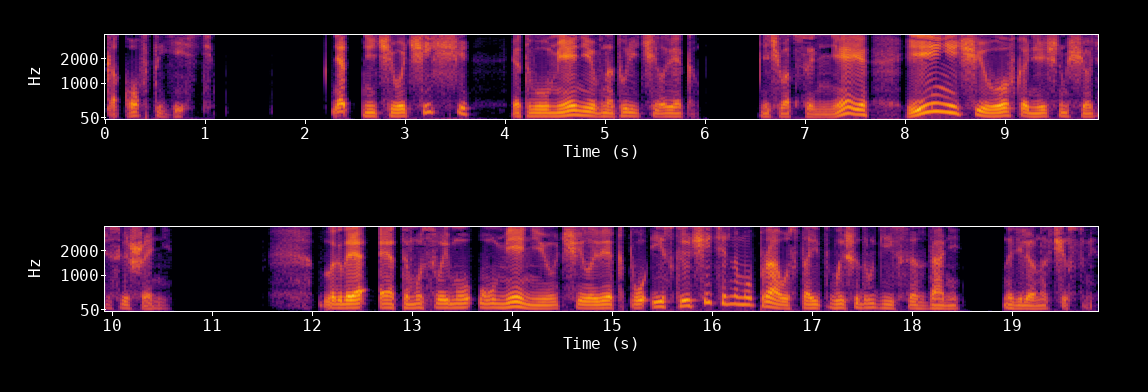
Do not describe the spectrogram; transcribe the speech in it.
каков ты есть». Нет ничего чище этого умения в натуре человека, ничего ценнее и ничего в конечном счете совершеннее. Благодаря этому своему умению человек по исключительному праву стоит выше других созданий, наделенных чувствами.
